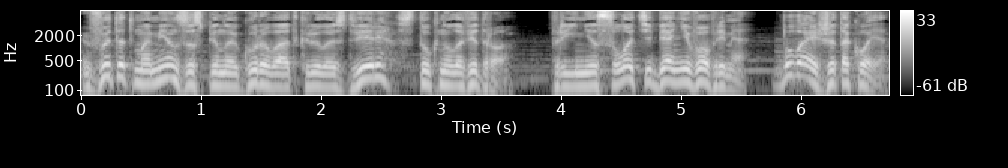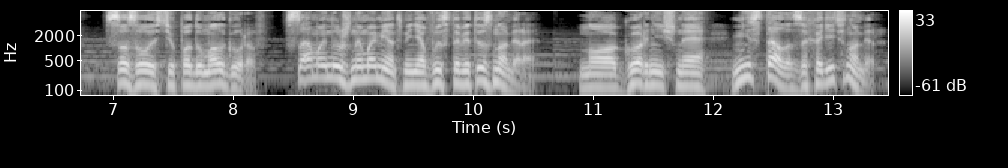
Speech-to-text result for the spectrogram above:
В этот момент за спиной Гурова открылась дверь, стукнуло ведро. «Принесло тебя не вовремя. Бывает же такое», — со злостью подумал Гуров. «В самый нужный момент меня выставит из номера». Но горничная не стала заходить в номер.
